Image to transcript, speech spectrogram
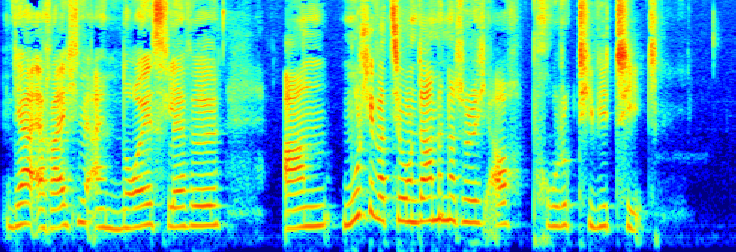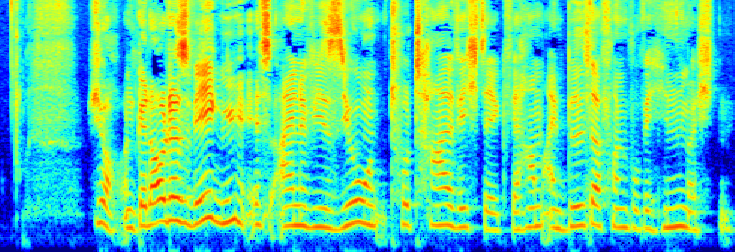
ja, erreichen wir ein neues Level an Motivation, damit natürlich auch Produktivität. Ja, und genau deswegen ist eine Vision total wichtig. Wir haben ein Bild davon, wo wir hin möchten.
